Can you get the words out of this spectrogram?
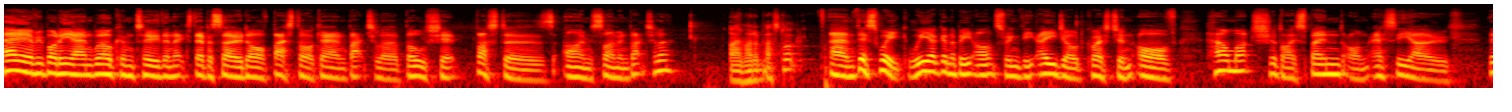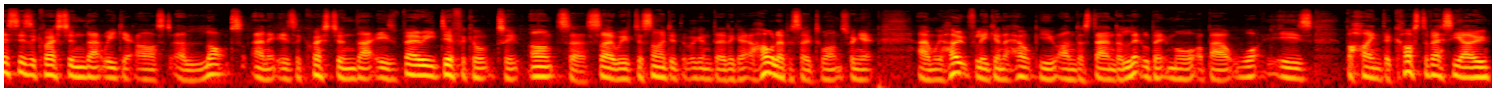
Hey, everybody, and welcome to the next episode of Bastock and Bachelor Bullshit Busters. I'm Simon Bachelor. I'm Adam Bastock. and this week we are going to be answering the age old question of how much should I spend on SEO? This is a question that we get asked a lot, and it is a question that is very difficult to answer. So, we've decided that we're going to dedicate a whole episode to answering it, and we're hopefully going to help you understand a little bit more about what is behind the cost of SEO,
